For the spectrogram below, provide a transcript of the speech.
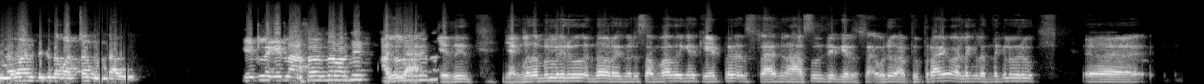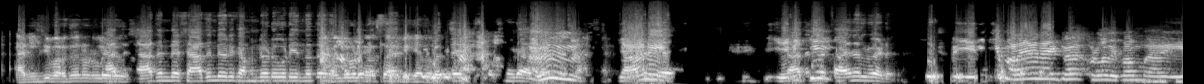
നിലപാടെടുക്കുന്ന പക്ഷം ഉണ്ടാവും കേട്ടില്ല കേട്ടില്ല. അസതെന്താ പറഞ്ഞേ? അല്ല ഇത് ഞങ്ങൾ തമ്മിലുള്ള ഒരു എന്താ പറയുന്ന ഒരു സംവാദം ഇങ്ങനെ കേട്ട് സ്റ്റാജിന് ആസ്വദിച്ചിരിക്കുകയാണ്. ഒരു അഭിപ്രായമോ അല്ലെങ്കിൽ എന്തെങ്കിലും ഒരു ഏഹ്, അനിൽജി പറഞ്ഞതിനുള്ള ഒരു ഷാദിന്റെ ഷാദിന്റെ ഒരു കമന്റോട് കൂടി ഇന്നത്തെ കമന്റോട് കൂടി അവസാനിപ്പിക്കാം ഇന്നത്തെ discussion കൂടെ അവസാനിപ്പിക്കാം. ഞാനേ എനിക്ക് ഷാദിന്റെ ഫൈനൽ വേർഡ് എനിക്ക് പറയാനായിട്ട് ഉള്ളത് ഇപ്പം ഏഹ്, ഈ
